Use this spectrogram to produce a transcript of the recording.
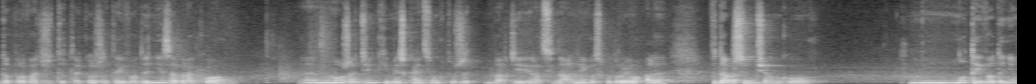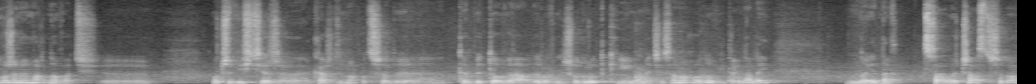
doprowadzić do tego, że tej wody nie zabrakło. E, Może dzięki mieszkańcom, którzy bardziej racjonalnie gospodarują, ale w dalszym ciągu mm, no, tej wody nie możemy marnować. Oczywiście, że każdy ma potrzeby te bytowe, ale również ogródki, mycie samochodów i tak dalej. No jednak cały czas trzeba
